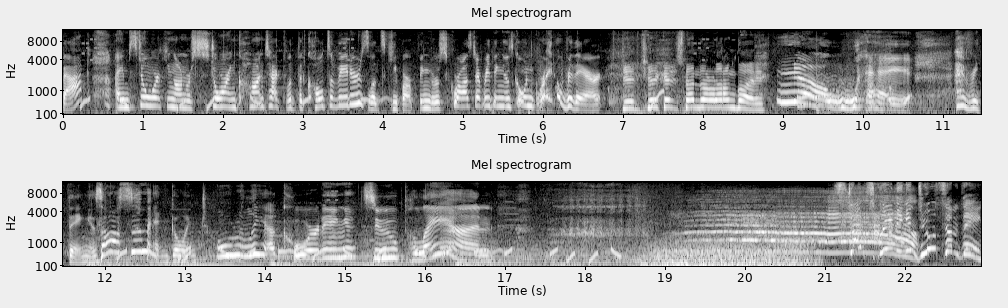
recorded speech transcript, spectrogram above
Back. I am still working on restoring contact with the cultivators. Let's keep our fingers crossed everything is going great over there. Did chicken spend a long body? No way. Everything is awesome and going totally according to plan. Stop screaming and do something!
